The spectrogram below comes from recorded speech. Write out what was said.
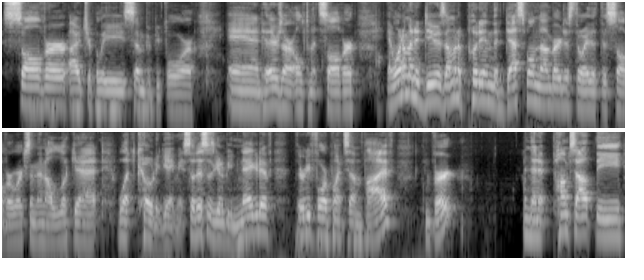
solver IEEE 754 and there's our ultimate solver. And what I'm going to do is I'm going to put in the decimal number just the way that this solver works and then I'll look at what code it gave me. So this is going to be negative 34.75 convert and then it pumps out the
